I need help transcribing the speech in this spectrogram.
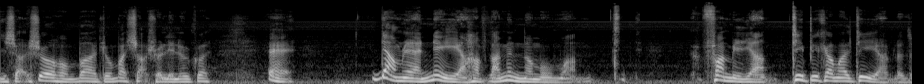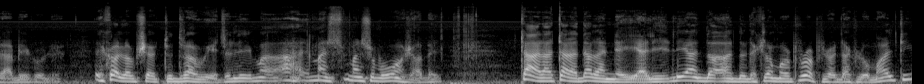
jisaqsuhom bagħtu ma saqsu lil ukoll. Eh, Dawn il-għannejja ħafna minnhom huma familja tipika Maltija ħafna drabi jkunu. Ikollhom ċertu drawwiet li ma nsibuhomx qabel. Tara, tara dal-għannejja li għandu dak l-amor proprio għal dak li hu Malti,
